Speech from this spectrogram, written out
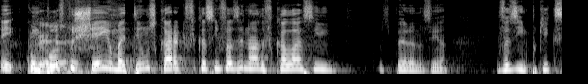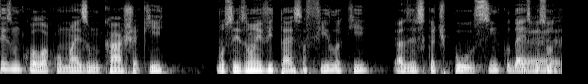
E, com posto cheio, mas tem uns caras que ficam sem fazer nada, fica lá assim, esperando assim, ó. Eu falei assim, por que, que vocês não colocam mais um caixa aqui? Vocês vão evitar essa fila aqui. Às vezes fica tipo 5, 10 pessoas.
